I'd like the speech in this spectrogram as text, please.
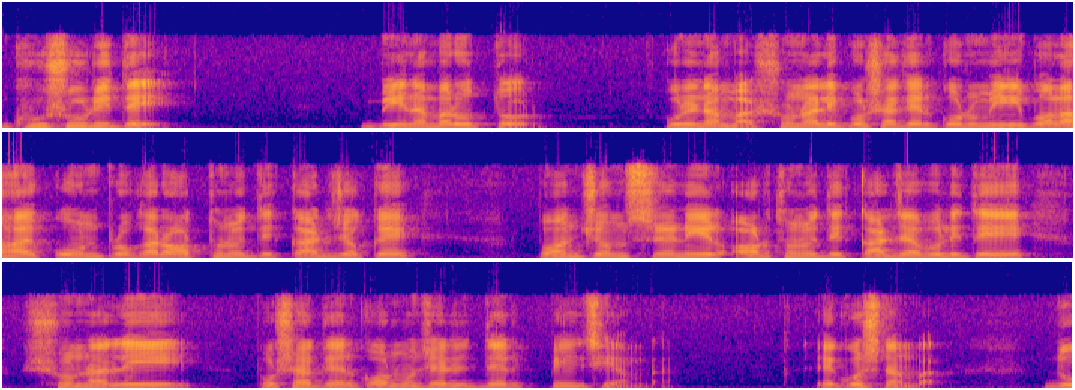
ঘুষুরিতে। বি নাম্বার উত্তর। কুড়ি নাম্বার, সোনালী পোশাকের কর্মী বলা হয় কোন প্রকার অর্থনৈতিক কার্যকে? পঞ্চম শ্রেণির অর্থনৈতিক কার্যাবলীতে সোনালী পোশাকের কর্মচারীদের পেয়েছি আমরা। একুশ নাম্বার দু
